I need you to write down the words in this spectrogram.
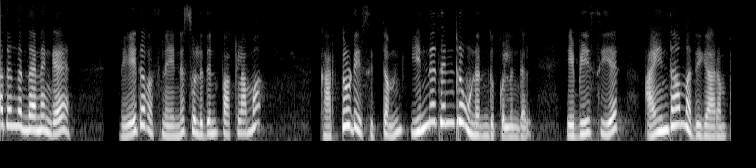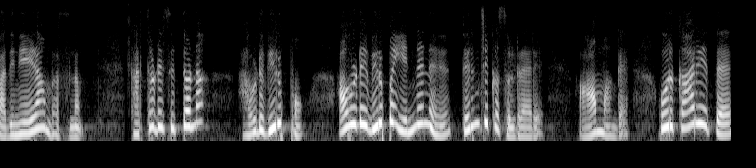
ஆதங்கம் தானேங்க. வேதவசனம் என்ன சொல்லுதுன்னு பார்க்கலாமா? கர்த்தருடைய சித்தம் இன்னதென்று உணர்ந்து கொள்ளுங்கள். எபேசியர் ஐந்தாம் அதிகாரம் பதினேழாம் வசனம். கர்த்தருடைய சித்தம்னா அவருடைய விருப்பம். அவருடைய விருப்பம் என்னன்னு தெரிஞ்சுக்க சொல்றாரு. ஆமாங்க. ஒரு காரியத்தை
